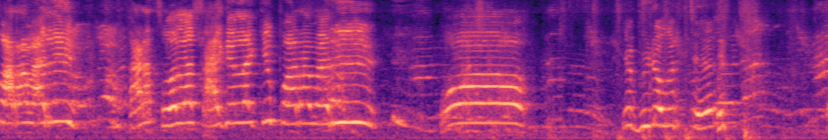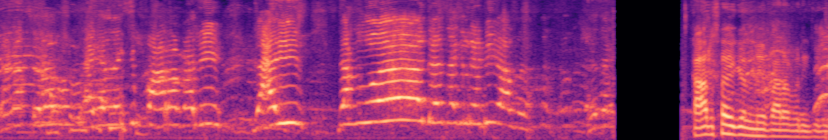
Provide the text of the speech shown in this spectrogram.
পারা এটা সোলা সাইকেল লিখি পারা ও এ ভিডিও করছে এটা সোলা সাইকেল লিখি পারা মারি গাইস দেখো যে সাইকেল আছে। কার সাইকেল নিয়ে পারাপারি করি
